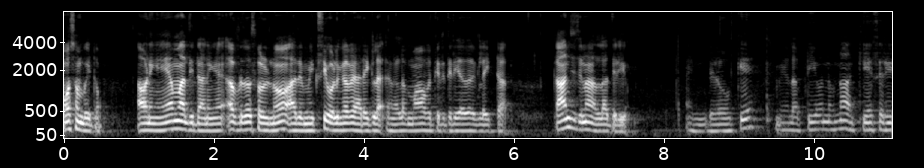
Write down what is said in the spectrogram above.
மோசம் போயிட்டோம். அவனுங்க ஏமாற்றிட்டானுங்க அப்படி தான் சொல்லணும். அது மிக்ஸி ஒழுங்காகவே அரைக்கல. அதனால் மாவு திரி தெரியாத இருக்குது லைட்டாக காஞ்சிச்சுன்னா நல்லா தெரியும். அண்ட் ஓகே மேலே அப்படியே வந்தோம்னா கேசரி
